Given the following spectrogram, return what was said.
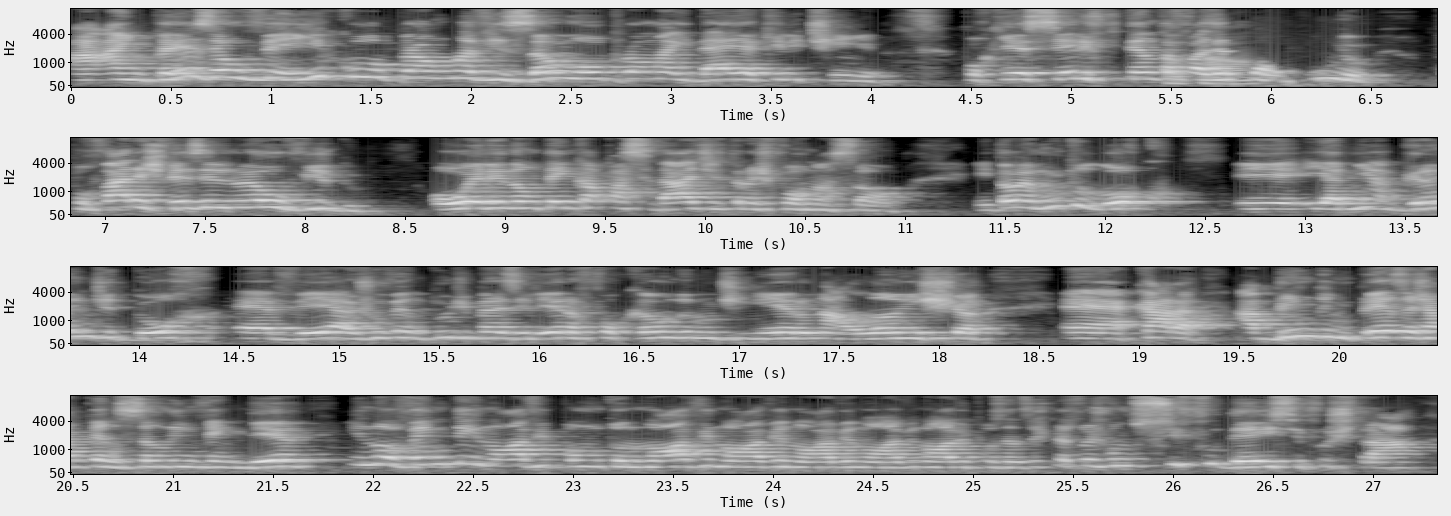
A, a empresa é o veículo para uma visão ou para uma ideia que ele tinha. Porque se ele tenta Total. fazer sozinho, por várias vezes ele não é ouvido. Ou ele não tem capacidade de transformação. Então é muito louco e, e, a minha grande dor é ver a juventude brasileira focando no dinheiro, na lancha, é, cara, abrindo empresa já pensando em vender e 99,99999% das pessoas vão se fuder e se frustrar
